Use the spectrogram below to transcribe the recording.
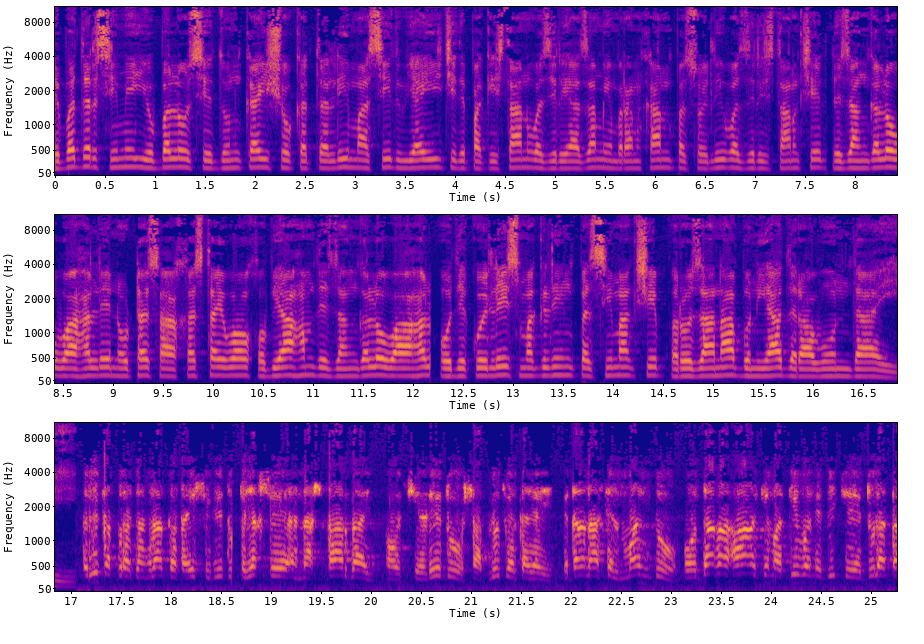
د بدر سیمه یو بل اوسیدونکو شوکت علي مسجد ویایي چې د پاکستان وزیر اعظم عمران خان په سویلي وزیرستان کې د ځنګلو واهل نوټس اخستای و. خو بیا هم د ځنګلو واهل او د کویلې سمګلینګ په سیمه کې روزانه بنیاد راووندای ریته پر ځنګلات کټای شوی د په یخ نشکار دی او چېړې دو شابلوت ورکوي دا ناسل مندو او دا هغه کې ماتي ونه دي چې دولت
